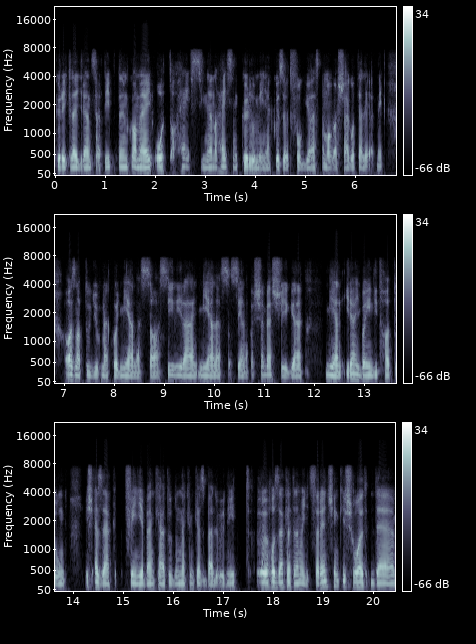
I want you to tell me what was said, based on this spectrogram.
köré kell egy rendszert építenünk, amely ott a helyszínen, a helyszíni körülmények között fogja ezt a magasságot elérni. Aznap tudjuk meg, hogy milyen lesz a szélirány, milyen lesz a szélnek a sebessége, milyen irányba indíthatunk, és ezek fényében kell tudnunk nekünk ezt belülni. Itt hozzá kell tennem, hogy itt szerencsénk is volt, de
